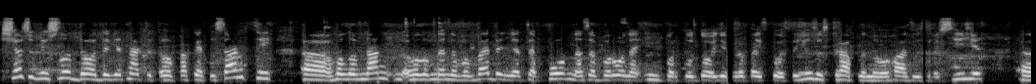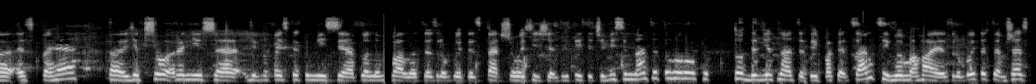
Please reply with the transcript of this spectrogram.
Що ж увійшло до 19-го пакету санкцій? Е, Головна головне нововведення це повна заборона імпорту до Європейського союзу скрапленого газу з Росії. е, СПГ. Е, Якщо раніше Європейська комісія планувала це зробити з 1 січня 2018 року, то 19-й пакет санкцій вимагає зробити це вже з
